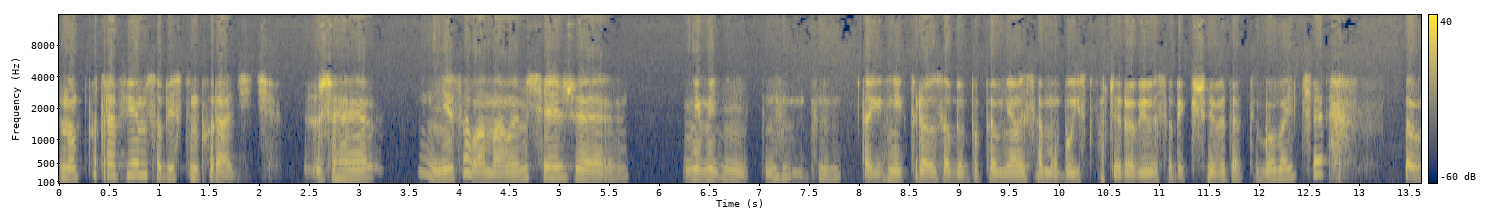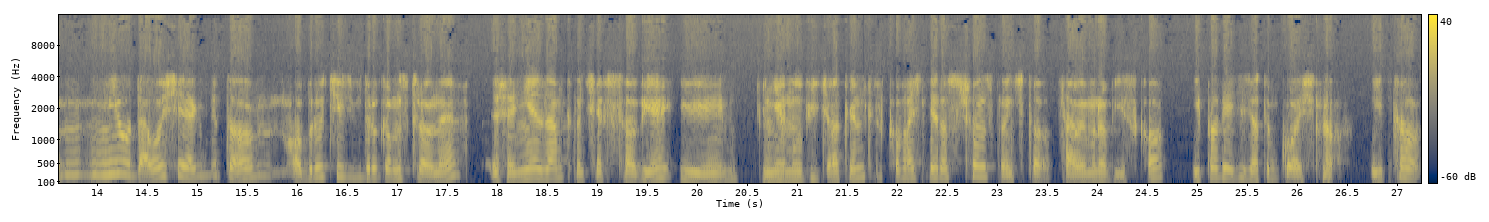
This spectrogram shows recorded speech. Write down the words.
no potrafiłem sobie z tym poradzić, że nie załamałem się, że nie, tak jak niektóre osoby popełniały samobójstwo, czy robiły sobie krzywdę w tym momencie, no, mi udało się jakby to obrócić w drugą stronę, że nie zamknąć się w sobie i nie mówić o tym, tylko właśnie roztrząsnąć to całe mrowisko i powiedzieć o tym głośno. I to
